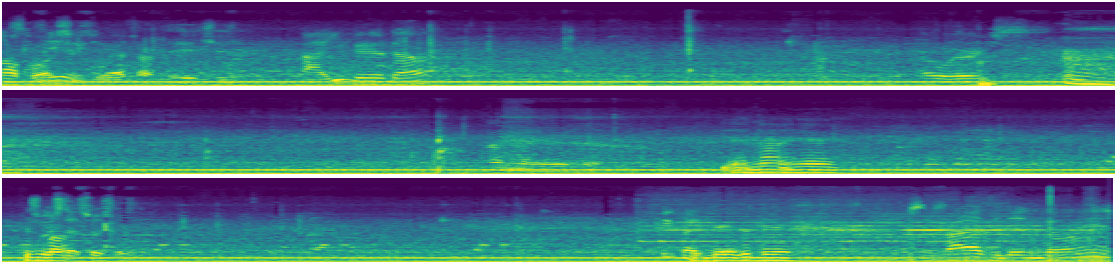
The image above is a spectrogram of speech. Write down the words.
My fault, mid. I tried to hit you. Nah, you good, dog. No worries. I'm there. Yeah, not here. Switch that, switch that. Big Good back. day, good day. Surprised it didn't go in.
